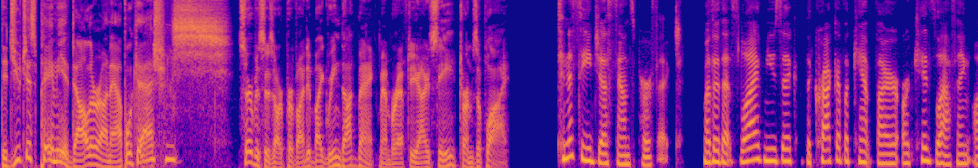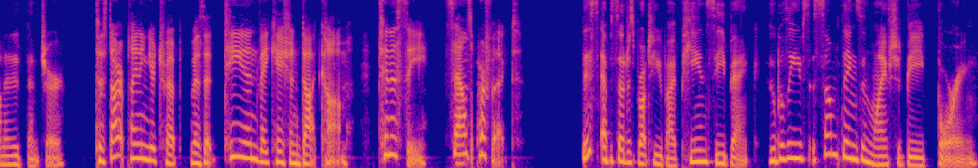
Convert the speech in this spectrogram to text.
Did you just pay me a dollar on Apple Cash? Shh. Services are provided by Green Dot Bank, member FDIC. Terms apply. Tennessee just sounds perfect. Whether that's live music, the crack of a campfire, or kids laughing on an adventure. To start planning your trip, visit tnvacation.com. Tennessee sounds perfect. This episode is brought to you by PNC Bank, who believes some things in life should be boring,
